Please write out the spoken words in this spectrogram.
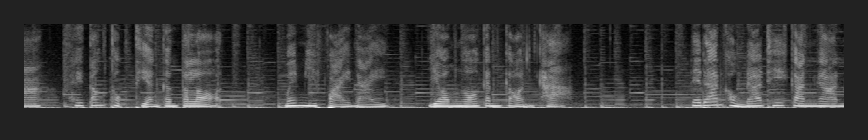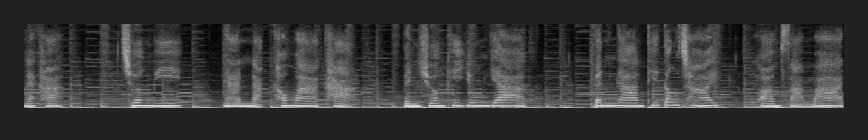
าให้ต้องถกเถียงกันตลอด ไม่มีฝ่ายไหน ยอมง้อกันก่อนค่ะ ในด้านของหน้าที่การงานนะคะ ช่วงนี้งานหนักเข้ามาค่ะ เป็นช่วงที่ยุ่งยาก เป็นงานที่ต้องใช้ความสามารถ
